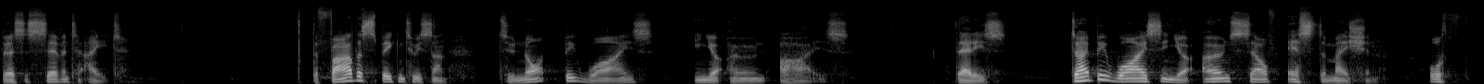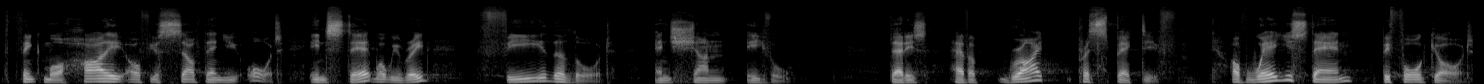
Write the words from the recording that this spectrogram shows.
verses 7 to 8. The father speaking to his son, Do not be wise in your own eyes. That is, don't be wise in your own self estimation or th- think more highly of yourself than you ought. Instead, what we read, fear the Lord and shun evil. That is, have a right perspective of where you stand before God.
